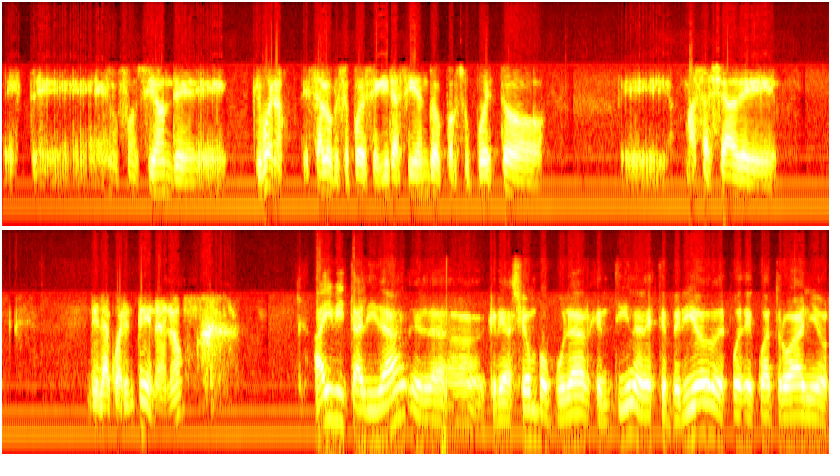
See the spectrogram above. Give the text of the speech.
este, en función de que, bueno, es algo que se puede seguir haciendo, por supuesto, eh, más allá de, de la cuarentena, ¿no? ¿Hay vitalidad en la creación popular argentina en este periodo, después de cuatro años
